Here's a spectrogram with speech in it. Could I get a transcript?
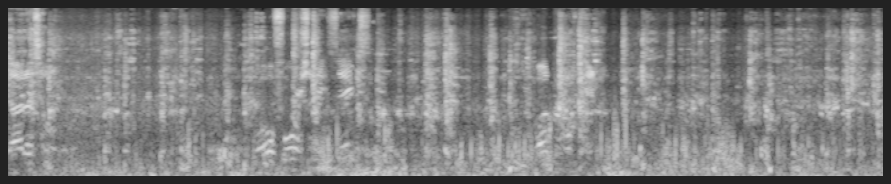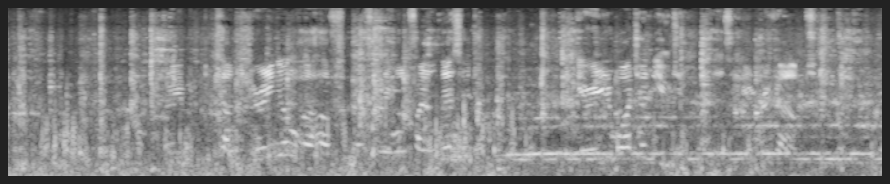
got us home. Roll 476. Keep on rocking. Comes Durango, uh, I'll have one final message. Get ready to watch on YouTube. Here it comes.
